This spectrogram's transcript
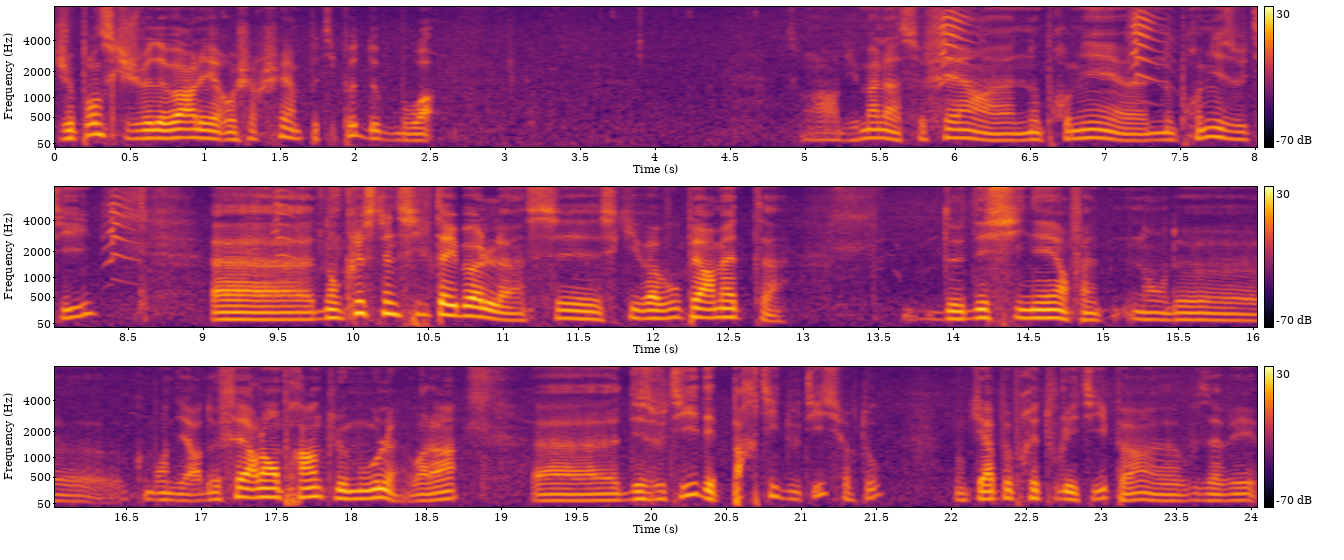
Je pense que je vais devoir aller rechercher un petit peu de bois. On va avoir du mal à se faire euh, nos, premiers, euh, nos premiers outils. Donc le stencil table, c'est ce qui va vous permettre de dessiner, enfin non, de comment dire, de faire l'empreinte, le moule, voilà, des outils, des parties d'outils surtout. Donc il y a à peu près tous les types. hein. Vous avez,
